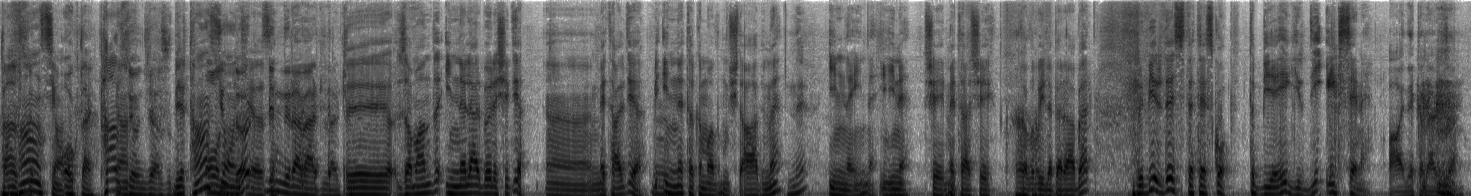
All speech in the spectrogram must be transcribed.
Tansiyon. Oktay. Tansiyon cihazı. Bir tansiyon 14 cihazı. bin lira verdiler. çünkü. Ee, zamanında inneler böyle şeydi ya e, metaldi ya bir inne takım alınmıştı abime. ne? İnne inne iğne şey metal şey kalıbıyla beraber ve bir de steteskop tıbbiyeye girdiği ilk sene. Ay ne kadar güzel.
